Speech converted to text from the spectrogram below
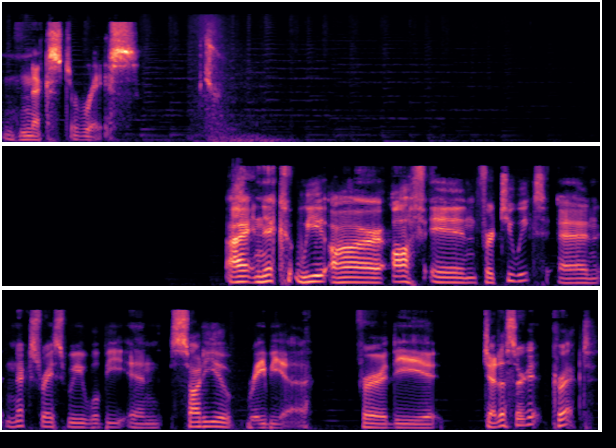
next race. All right, Nick, we are off in for two weeks, and next race we will be in Saudi Arabia for the Jeddah circuit, correct?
